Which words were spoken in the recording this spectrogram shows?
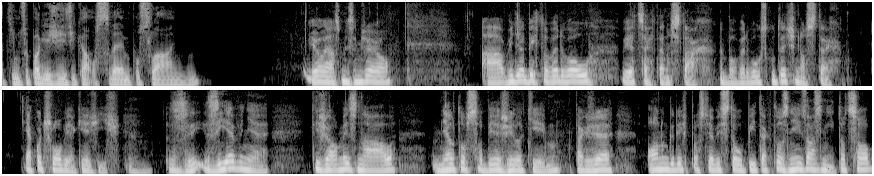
a tím, co pak Ježíš říká o svém poslání? Jo, já si myslím, že jo. A viděl bych to ve dvou věcech, ten vztah, nebo ve dvou skutečnostech. Jako člověk Ježíš. Z, zjevně ty žalmy znal, měl to v sobě, žil tím, takže on, když prostě vystoupí, tak to z něj zazní. To, co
